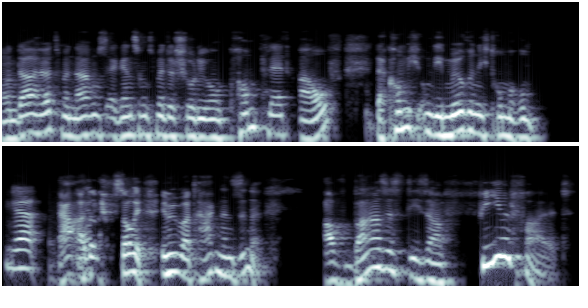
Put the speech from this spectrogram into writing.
Und da hört es mit Nahrungsergänzungsmittel, Entschuldigung, komplett auf. Da komme ich um die Möhre nicht drum herum. Ja. Ja, also, sorry, im übertragenen Sinne. Auf Basis dieser Vielfalt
